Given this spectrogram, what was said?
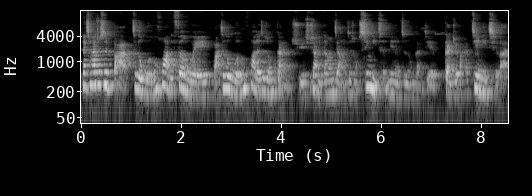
但是它就是把这个文化的氛围，把这个文化的这种感觉，就像你刚刚讲的这种心理层面的这种感觉，感觉把它建立起来，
